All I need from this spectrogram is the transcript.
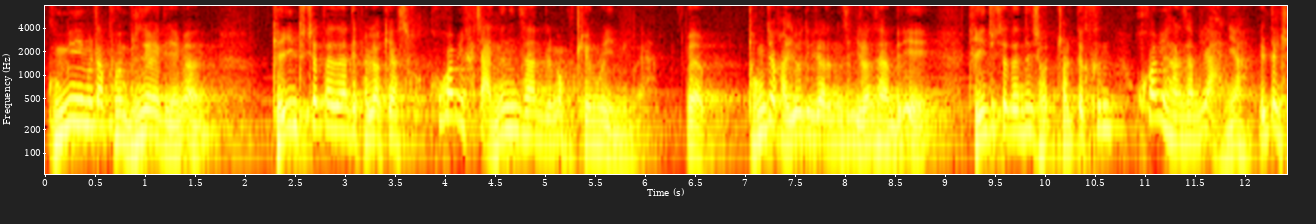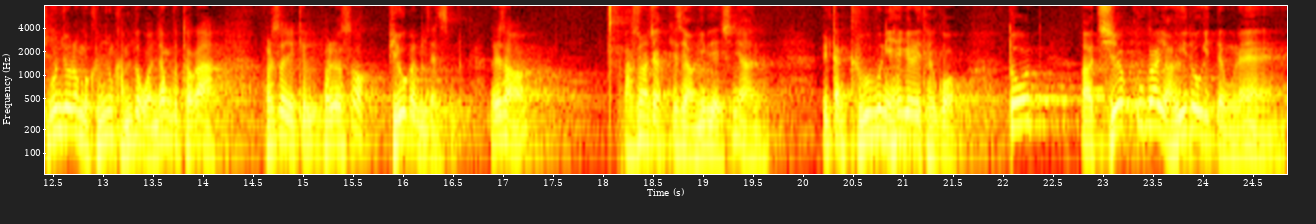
국민의힘을 딱 보면 무슨 생각이 드냐면 개인 투자자들한테 별로 그렇게 호감이 가지 않는 사람들만 국회의원으로 있는 거야. 왜? 경제 관료들이라든지 이런 사람들이 개인 투자자한테 절대 큰 호감이 가는 사람들이 아니야. 일단 기본적으로 뭐 금융감독 원장부터가 벌써 이렇게 벌써 비호감이지 않습니까? 그래서 박순환 작가께서 영입이 되시면 일단 그 부분이 해결이 되고 또 어, 지역구가 여의도이기 때문에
